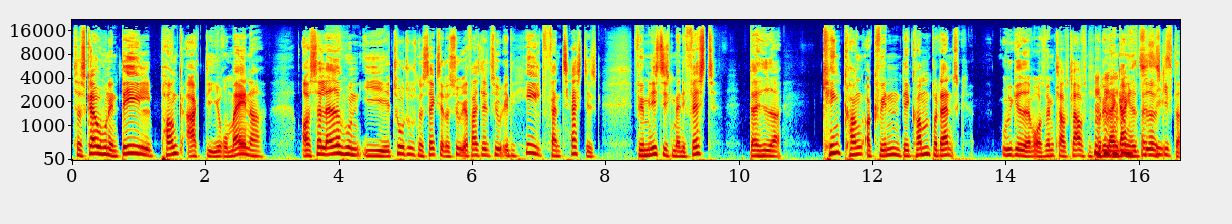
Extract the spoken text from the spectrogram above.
Så skrev hun en del punkagtige romaner, og så lavede hun i 2006 eller 2007, jeg er faktisk lidt i tvivl, et helt fantastisk feministisk manifest, der hedder King Kong og Kvinden. Det er kommet på dansk, udgivet af vores ven Claus Clausen på det, der engang hed Tidens Skifter.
